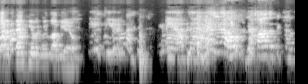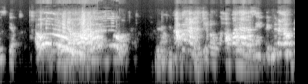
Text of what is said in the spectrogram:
Dad, thank you, and we love you. Thank you. And, And uh, just so you know, your father picked up this gift. Oh. Papa had a seat. Papa had a seat picked it up.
